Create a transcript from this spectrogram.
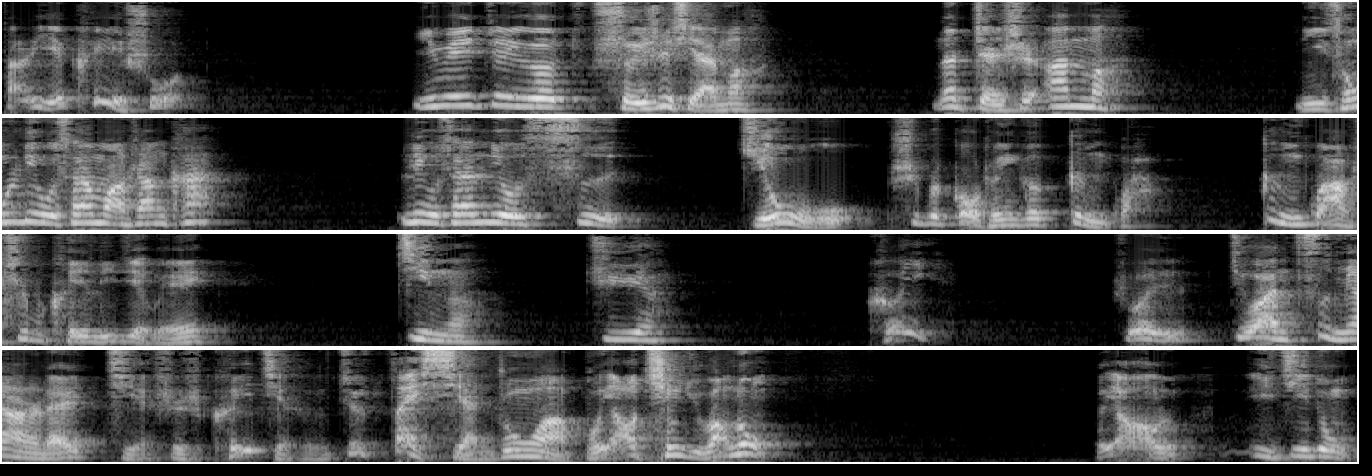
但是也可以说。因为这个水是险嘛？那枕是安嘛？你从六三往上看，六三六四九五是不是构成一个艮卦？艮卦是不是可以理解为静啊、居啊？可以说就按字面来解释是可以解释的。就在险中啊，不要轻举妄动，不要一激动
